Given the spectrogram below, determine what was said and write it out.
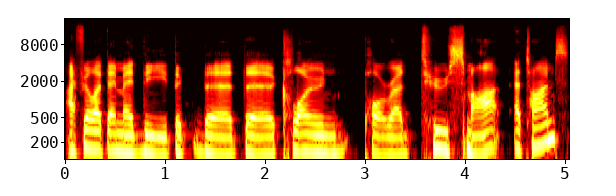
I feel like they made the the the, the clone Paul Rudd too smart at times.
